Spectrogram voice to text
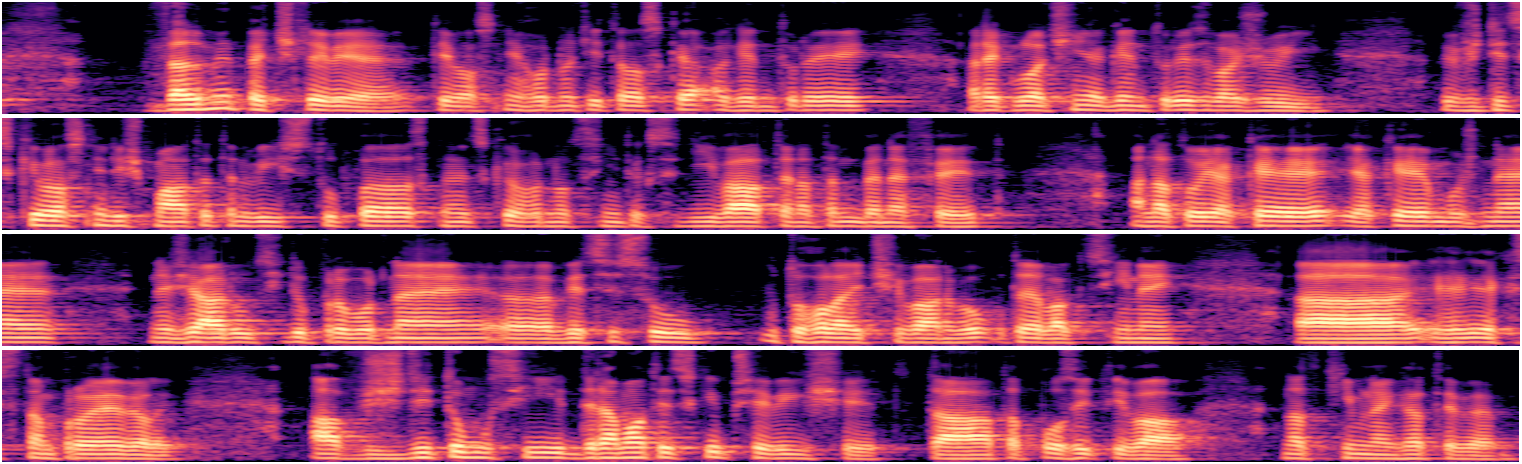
velmi pečlivě ty vlastně hodnotitelské agentury, regulační agentury zvažují. Vy vždycky vlastně, když máte ten výstup z klinického hodnocení, tak se díváte na ten benefit a na to, jaké, jaké možné nežádoucí doprovodné věci jsou u toho léčiva nebo u té vakcíny, jak se tam projevily. A vždy to musí dramaticky převýšit, ta, ta pozitiva nad tím negativem.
